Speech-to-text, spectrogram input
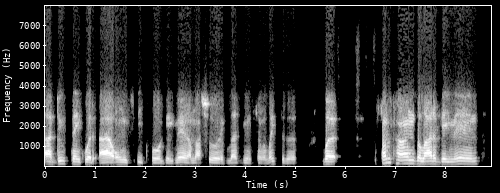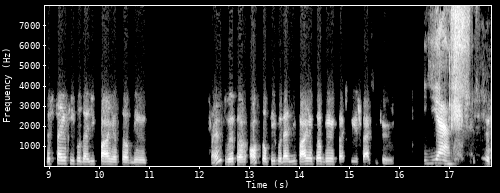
I do think what I only speak for gay men. I'm not sure if lesbians can relate to this, but sometimes a lot of gay men, the same people that you find yourself being friends with, are also people that you find yourself being sexually attracted to. Yes.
